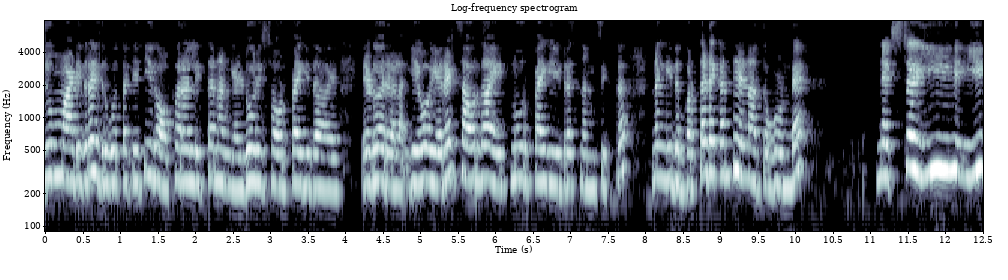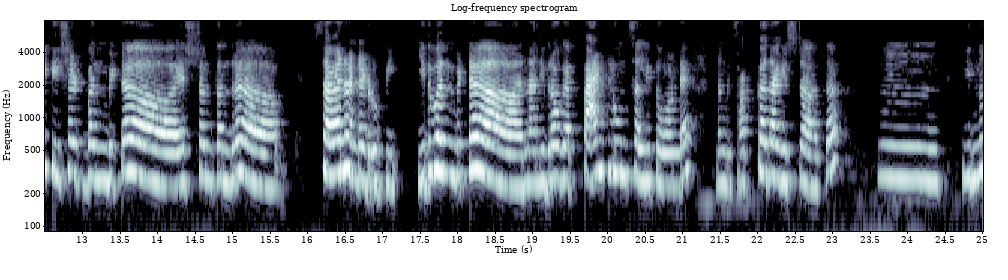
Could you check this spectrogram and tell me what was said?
ಜೂಮ್ ಮಾಡಿದ್ರೆ ಇದ್ರ ಗೊತ್ತಾಕೈತಿ, ಇದು ಆಫರಲ್ಲಿ ಇತ್ತ ನನಗೆ ಎರಡೂವರೆ ಸಾವಿರ ರೂಪಾಯಿಗಿದ ಎರಡೂವರೆ ಅಲ್ಲ, ಯೋ, ಎರಡು ಸಾವಿರದ ಎಂಟುನೂರು ರೂಪಾಯಿಗೆ ಈ ಡ್ರೆಸ್ ನನಗೆ ಸಿಕ್ತು. ನಂಗೆ ಇದು ಬರ್ತಡೇಕ್ ಅಂತ ಹೇಳಿ ನಾನು ತೊಗೊಂಡೆ. ನೆಕ್ಸ್ಟ್ ಈ ಈ ಟಿ ಶರ್ಟ್ ಬಂದ್ಬಿಟ್ಟ ಎಷ್ಟಂತಂದ್ರೆ ಸೆವೆನ್ ಹಂಡ್ರೆಡ್ ರುಪಿ ಇದು ಬಂದ್ಬಿಟ್ಟ ನಾನು ಇದ್ರಾಗ ಪ್ಯಾಂಟ್ ಲೂನ್ಸಲ್ಲಿ ತೊಗೊಂಡೆ. ನಂಗೆ ಸಕ್ಕದಾಗಿ ಇಷ್ಟ ಆಯ್ತು ಇನ್ನು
